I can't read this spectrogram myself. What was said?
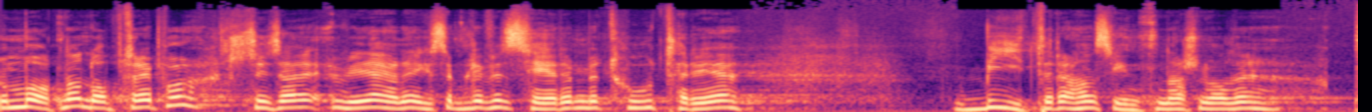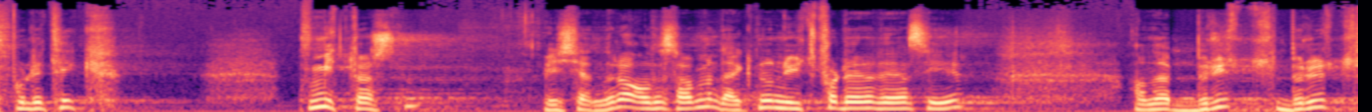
Måten han opptrer på, synes jeg vil jeg gjerne eksemplifisere med to-tre biter av hans internasjonale politikk. Midtøsten. Vi kjenner det alle sammen. Det er ikke noe nytt for dere, det jeg sier. Han er brutt, brutt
